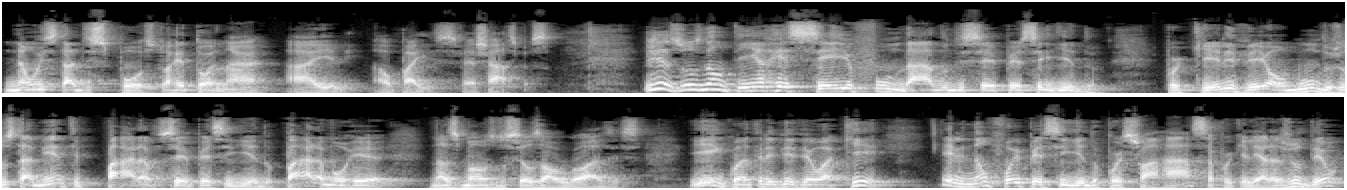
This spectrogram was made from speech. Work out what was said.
não está disposto a retornar a ele, ao país. Fecha aspas. Jesus não tinha receio fundado de ser perseguido, porque ele veio ao mundo justamente para ser perseguido, para morrer nas mãos dos seus algozes. E enquanto ele viveu aqui, ele não foi perseguido por sua raça, porque ele era judeu,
